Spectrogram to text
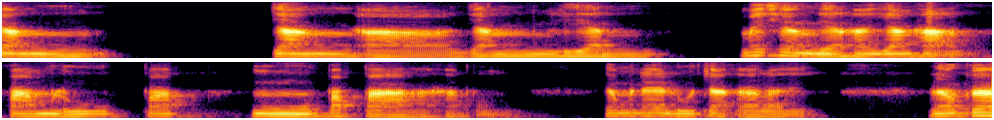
ยังยังอ่ายังเรียนไม่เชิงเรียนครับยังหาความรู้ปะ งูปลาปลาครับผมก็ไม่ได้รู้จักอะไร แล้วก็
